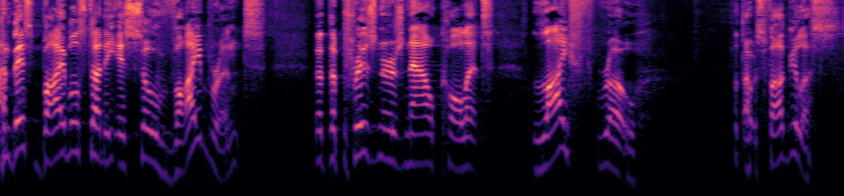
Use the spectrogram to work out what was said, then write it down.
And this Bible study is so vibrant that the prisoners now call it Life Row. Thought that was fabulous.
